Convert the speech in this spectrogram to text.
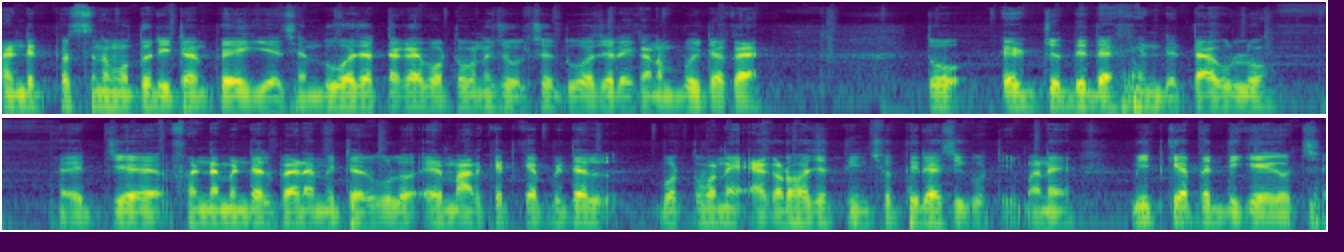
হান্ড্রেড পার্সেন্টের মতো রিটার্ন পেয়ে গিয়েছেন। দু হাজার টাকায় বর্তমানে চলছে দু হাজার একানব্বই টাকায়। তো এর যদি দেখেন ডেটাগুলো এর যে ফান্ডামেন্টাল প্যারামিটারগুলো এর মার্কেট ক্যাপিটাল বর্তমানে এগারো হাজার তিনশো তিরাশি কোটি মানে মিড ক্যাপের দিকে এগোচ্ছে।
